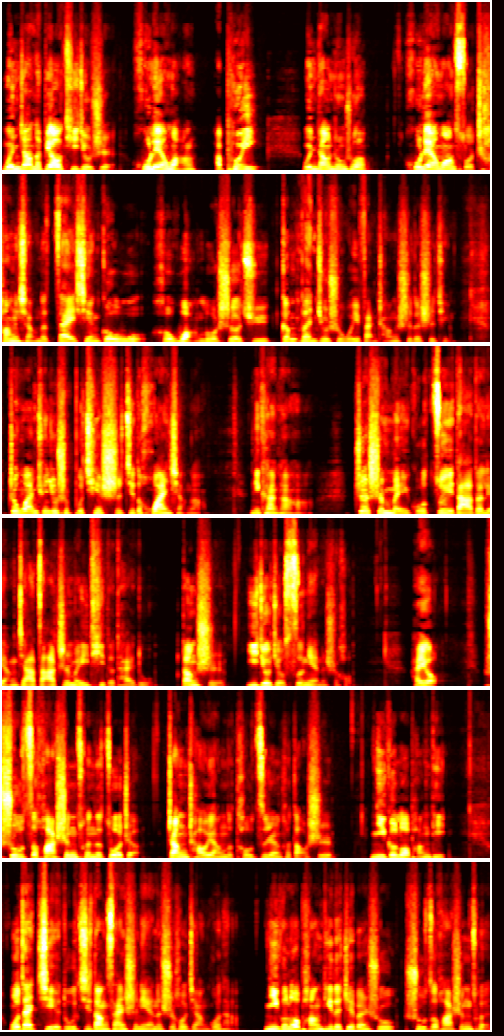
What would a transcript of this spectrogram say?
文章的标题就是“互联网啊呸”。文章中说，互联网所畅想的在线购物和网络社区根本就是违反常识的事情，这完全就是不切实际的幻想啊！你看看哈，这是美国最大的两家杂志媒体的态度。当时一九九四年的时候，还有。数字化生存的作者张朝阳的投资人和导师尼格洛庞蒂，我在解读《激荡三十年》的时候讲过他。尼格洛庞蒂的这本书《数字化生存》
